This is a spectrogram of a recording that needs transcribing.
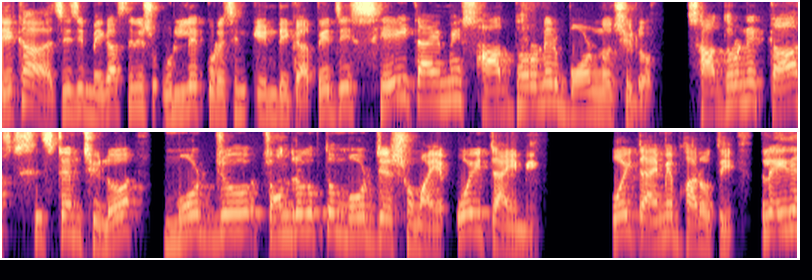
লেখা আছে যে মেগাসিনিস উল্লেখ করেছেন ইন্ডিকাতে যে সেই টাইমে সাত ধরনের বর্ণ ছিল। সাত ধরনের কাস্ট সিস্টেম ছিল মৌর্য, চন্দ্রগুপ্ত মৌর্যের সময়ে, ওই টাইমে ওই টাইমে ভারতে। তাহলে এই যে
